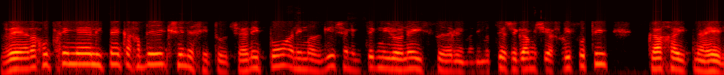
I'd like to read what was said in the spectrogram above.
ואנחנו צריכים uh, להתנהג ככה בלי רגשי נחיתות. שאני פה, אני מרגיש שאני מציג מיליוני ישראלים. אני מציע שגם מי שיחליף אותי, ככה יתנהל.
